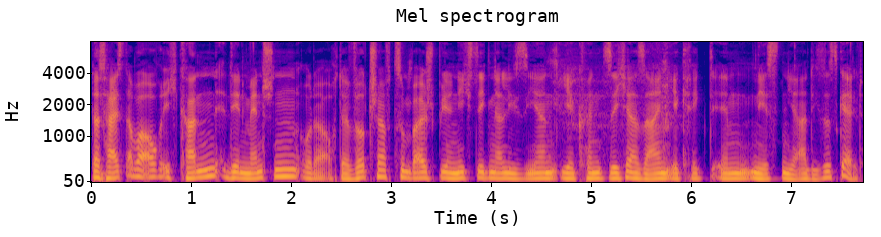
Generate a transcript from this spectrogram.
Das heißt aber auch, ich kann den Menschen oder auch der Wirtschaft zum Beispiel nicht signalisieren, ihr könnt sicher sein, ihr kriegt im nächsten Jahr dieses Geld.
